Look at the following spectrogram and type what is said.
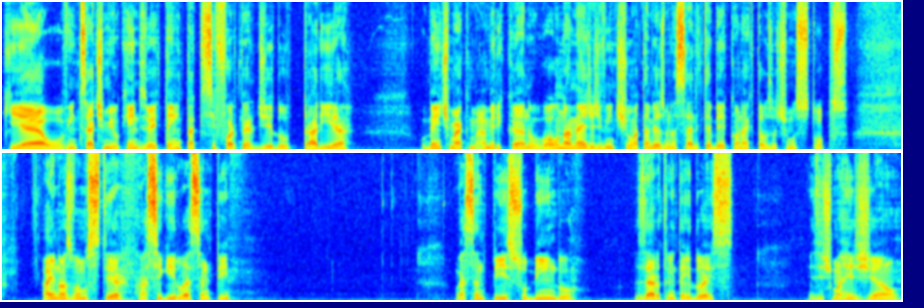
que é o 27.580, que se for perdido traria o benchmark americano ou na média de 21, até mesmo na CLTB que conecta os últimos topos. Aí nós vamos ter a seguir o S&P. O S&P subindo 0,32. Existe uma região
